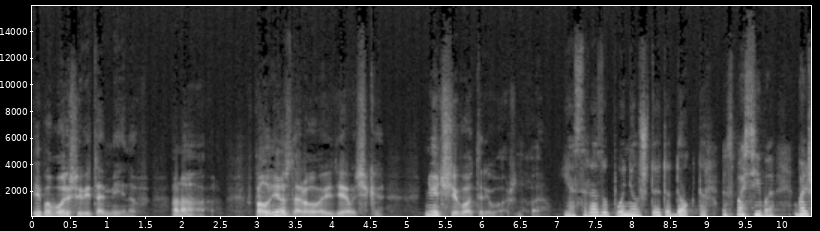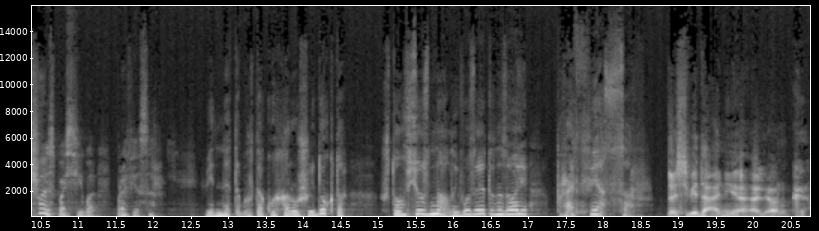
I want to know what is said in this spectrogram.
И побольше витаминов. Она вполне здоровая девочка. Ничего тревожного. Я сразу понял, что это доктор. Спасибо, большое спасибо, профессор. Видно, это был такой хороший доктор, что он все знал. Его за это называли профессор. До свидания, Аленка.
